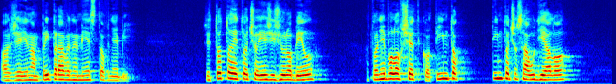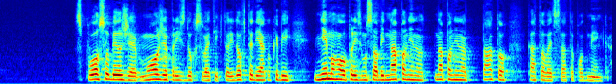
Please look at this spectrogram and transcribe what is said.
ale že je nám pripravené miesto v nebi. Že toto je to, čo Ježiš urobil a to nebolo všetko. Týmto, týmto čo sa udialo, spôsobil, že môže prísť Duch Svety, ktorý dovtedy ako keby nemohol prísť, musel byť naplnená naplnená táto, táto vec, táto podmienka.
